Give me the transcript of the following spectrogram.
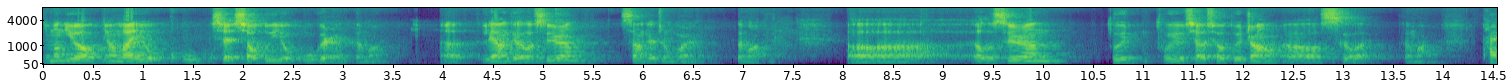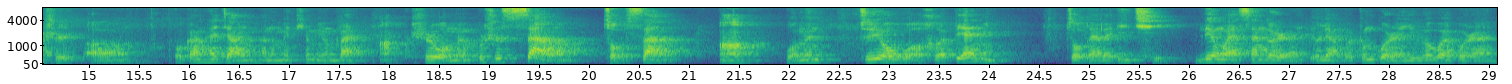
Іман Юал П'янлаю Сяотую Угарен, тема. Е, Лянга Елосиран, Санга Джунгуен, тема. Елосиран Тую Сяотую Джан Сила, тема. 他是啊。Uh 我刚才讲，你可能没听明白，啊，是我们不是散了走散了。啊，我们只有我和边女走在了一起，另外三个人有两个中国人，一个外国人，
